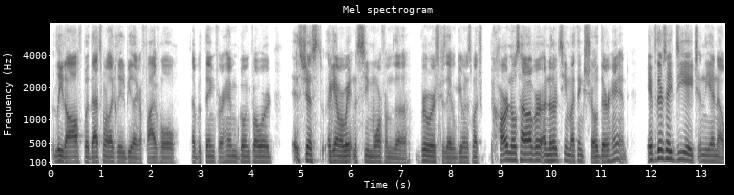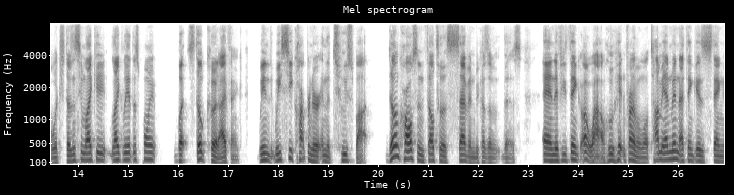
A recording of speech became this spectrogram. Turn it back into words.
lead off, but that's more likely to be like a five hole type of thing for him going forward it's just again we're waiting to see more from the Brewers because they haven't given us much. The Cardinals, however, another team I think showed their hand. If there's a DH in the NL, which doesn't seem likely likely at this point, but still could, I think we we see Carpenter in the two spot. Dylan Carlson fell to the seven because of this. And if you think, oh wow, who hit in front of him? Well, Tommy Edman, I think, is staying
